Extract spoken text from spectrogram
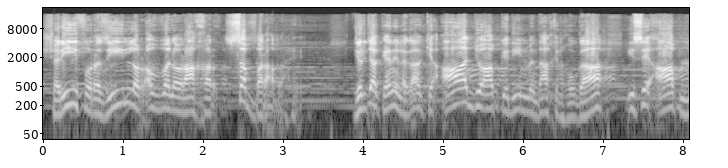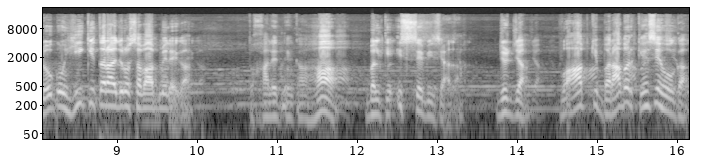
شریف اور رزیل اور اول اور آخر سب برابر ہیں۔ جرجا کہنے لگا کہ آج جو آپ کے دین میں داخل ہوگا، اسے آپ لوگوں ہی کی طرح اجر و ثواب ملے گا۔ تو خالد نے کہا ہاں بلکہ اس سے بھی زیادہ۔ جرجا وہ آپ کے برابر کیسے ہوگا؟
